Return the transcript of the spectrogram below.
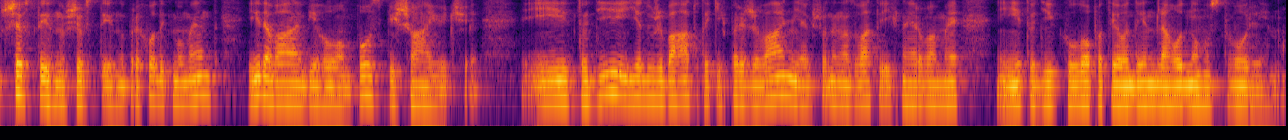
ще встигну, ще встигну. Приходить момент і давай бігом, поспішаючи. І тоді є дуже багато таких переживань, якщо не назвати їх нервами, і тоді клопоти один для одного створюємо.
